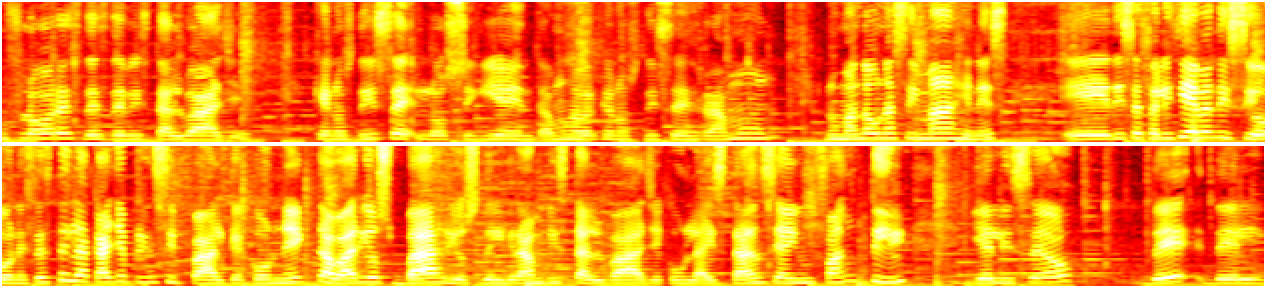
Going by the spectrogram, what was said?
Ramón Flores desde Vistalvalle, que nos dice lo siguiente. Vamos a ver qué nos dice Ramón. Nos manda unas imágenes. Eh, dice, feliz día y bendiciones. Esta es la calle principal que conecta varios barrios del Gran Vistalvalle con la estancia infantil y el liceo de, del,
